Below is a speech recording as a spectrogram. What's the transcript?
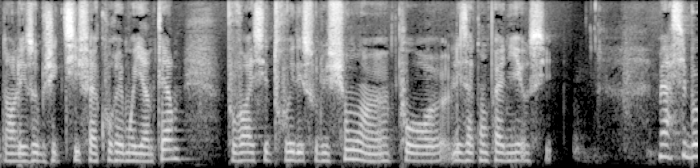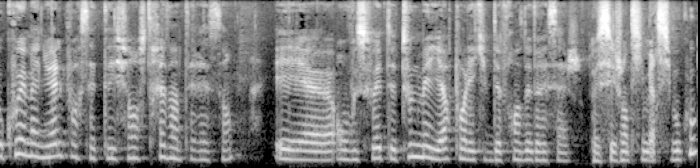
dans les objectifs à court et moyen terme, pouvoir essayer de trouver des solutions pour les accompagner aussi. Merci beaucoup Emmanuel pour cet échange très intéressant. Et euh, on vous souhaite tout le meilleur pour l'équipe de France de dressage. C'est gentil, merci beaucoup.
